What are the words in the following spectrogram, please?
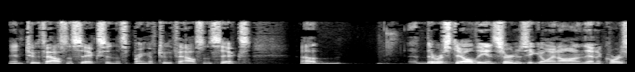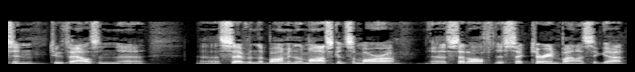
in 2006, in the spring of 2006. Uh, there was still the insurgency going on, and then, of course, in 2007, the bombing of the mosque in Samarra uh, set off this sectarian violence that got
